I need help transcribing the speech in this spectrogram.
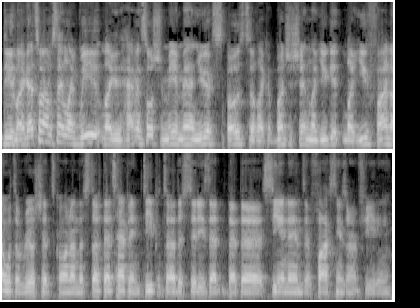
Dude, like that's what I'm saying. Like we like having social media, man. You exposed to like a bunch of shit, and like you get like you find out what the real shit's going on, the stuff that's happening deep into other cities that that the CNNs and Fox News aren't feeding.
